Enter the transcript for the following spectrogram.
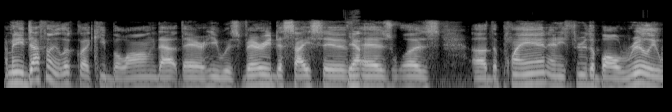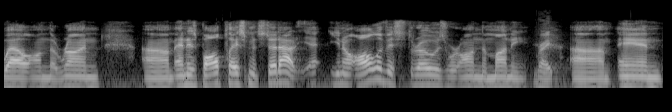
I mean, he definitely looked like he belonged out there. He was very decisive, yep. as was uh, the plan, and he threw the ball really well on the run. Um, and his ball placement stood out. You know, all of his throws were on the money. Right. Um, and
